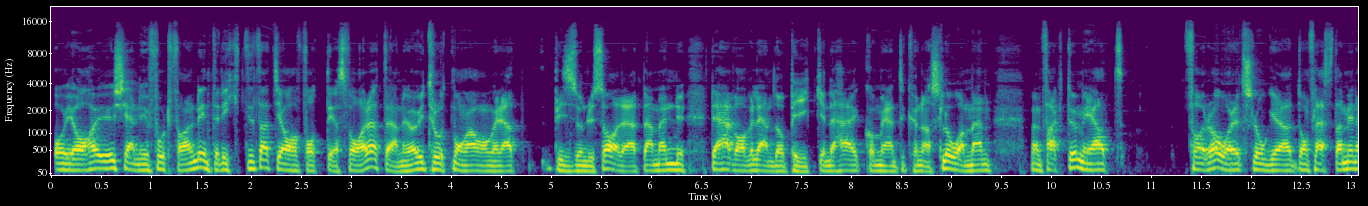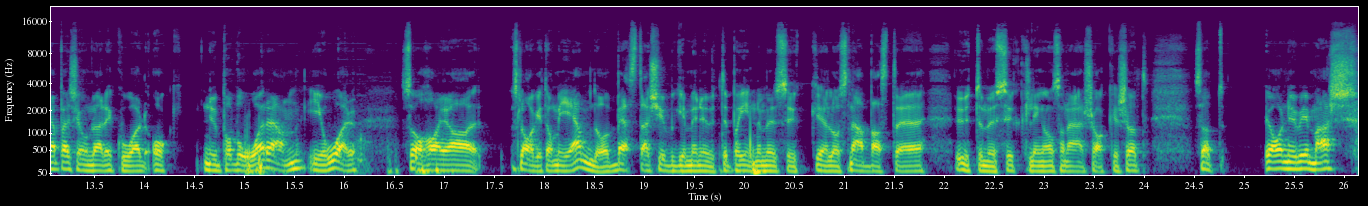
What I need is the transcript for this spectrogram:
och jag har ju, känner ju fortfarande inte riktigt att jag har fått det svaret än. Jag har ju trott många gånger att, precis som du sa, där, att nej, men nu, det här var väl ändå piken, det här kommer jag inte kunna slå. Men, men faktum är att förra året slog jag de flesta av mina personliga rekord och nu på våren i år så har jag slagit dem igen då. Bästa 20 minuter på inomhuscykel och snabbaste utomhuscykling och sådana här saker. Så att, så att ja, nu i mars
